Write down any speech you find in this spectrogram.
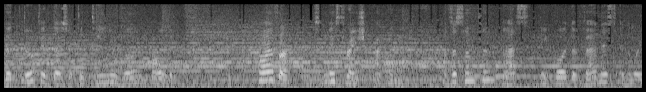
the dirt and dust continue rolling slowly. However, something strange happened. After some time passed, they both vanished and were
